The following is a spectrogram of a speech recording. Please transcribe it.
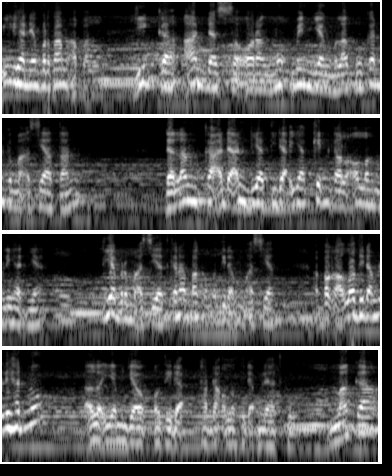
Pilihan yang pertama apa? Jika ada seorang mukmin yang melakukan kemaksiatan dalam keadaan dia tidak yakin kalau Allah melihatnya, dia bermaksiat. Kenapa kamu tidak bermaksiat? Apakah Allah tidak melihatmu? Lalu ia menjawab, oh tidak, karena Allah tidak melihatku. Maka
